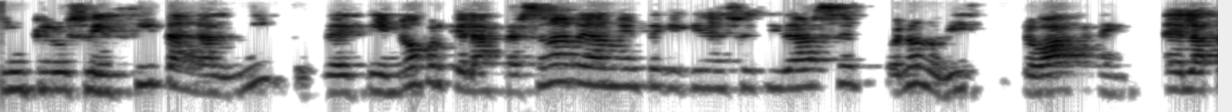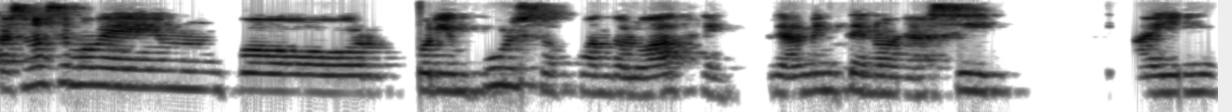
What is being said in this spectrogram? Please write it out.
incluso incitan al mito. Es decir, no, porque las personas realmente que quieren suicidarse, bueno, lo dicen, lo hacen. Eh, las personas se mueven por, por impulsos cuando lo hacen. Realmente no es así hay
